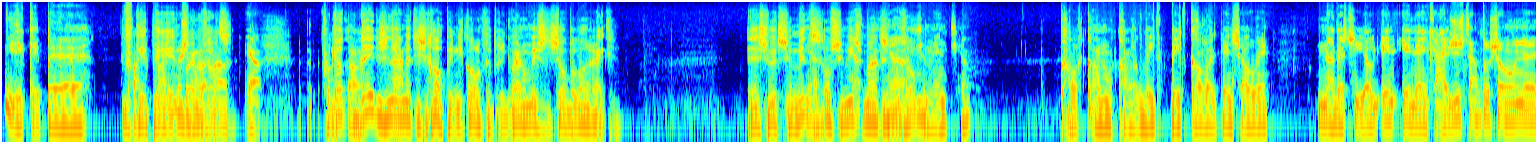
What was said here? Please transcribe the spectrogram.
de kippen. van- kippen in Barneveld. Ja. Voor de Wat deden ze nou met die schelpen in die kalkfabriek? Waarom is het zo belangrijk? Een soort cement of zoiets ja, maken ze ja, ervan? cement, ja. Kalk, allemaal kalk, wit, wit kalk en zo, hè. Nou, dat zie je ook. In, in Enkhuizen staat er zo'n eh,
